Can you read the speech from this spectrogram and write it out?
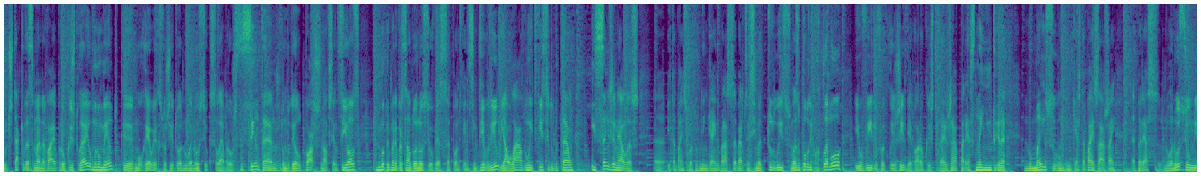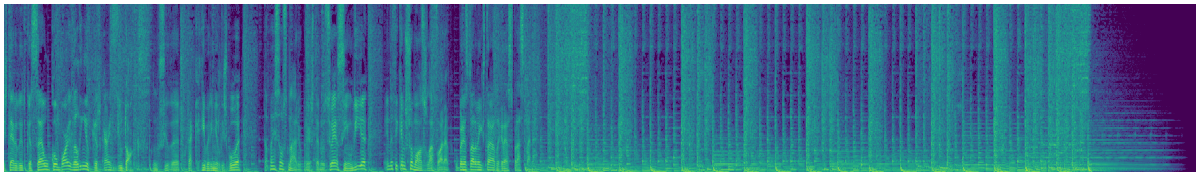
Destaque da semana vai para o Cristo Rei, o monumento que morreu e ressuscitou no anúncio que celebra os 60 anos do modelo Porsche 911. Numa primeira versão do anúncio vê-se a ponte 25 de Abril e ao lado um edifício de betão e sem janelas. Ah, e também, sobretudo, ninguém de braços abertos em cima de tudo isso. Mas o público reclamou e o vídeo foi corrigido e agora o Cristo Rei já aparece na íntegra no meio segundo em que esta paisagem aparece no anúncio. O Ministério da Educação, o comboio da linha de Cascais e o DOC, conhecido a discoteca Ribeirinha de Lisboa, também são cenário para este anúncio. É assim, um dia ainda ficamos famosos lá fora. O brainstorming está de regresso para a semana.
